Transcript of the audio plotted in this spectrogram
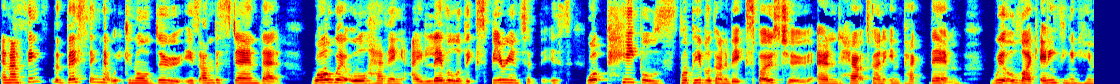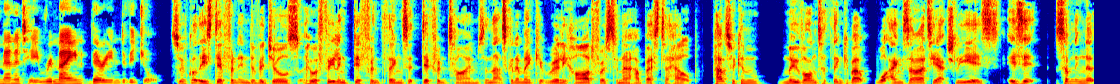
And I think the best thing that we can all do is understand that while we're all having a level of experience of this, what people's what people are going to be exposed to and how it's going to impact them will, like anything in humanity, remain very individual. So we've got these different individuals who are feeling different things at different times, and that's going to make it really hard for us to know how best to help. Perhaps we can move on to think about what anxiety actually is. Is it something that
